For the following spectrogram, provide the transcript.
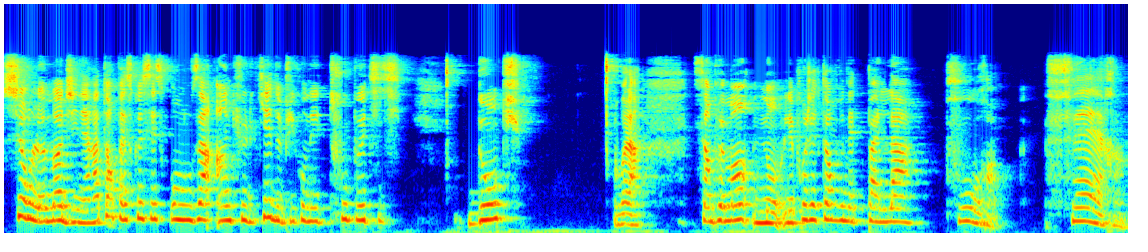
sur le mode générateur parce que c'est ce qu'on nous a inculqué depuis qu'on est tout petit. Donc, voilà. Simplement, non. Les projecteurs, vous n'êtes pas là pour faire.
